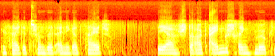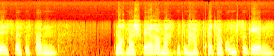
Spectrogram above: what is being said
ist halt jetzt schon seit einiger Zeit sehr stark eingeschränkt möglich, was es dann nochmal schwerer macht, mit dem Haftalltag umzugehen.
